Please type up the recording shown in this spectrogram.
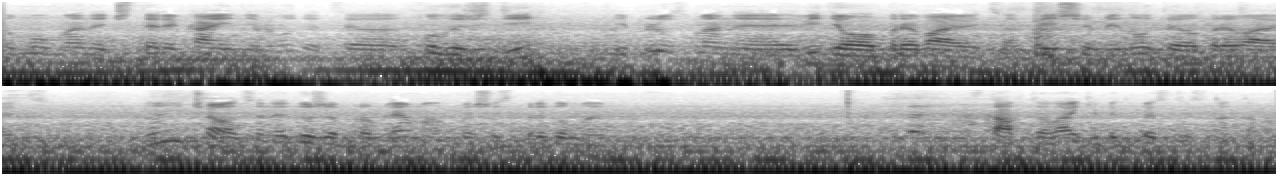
тому в мене 4К і не буде, це Full HD. І плюс в мене відео обриваються, більше минути обриваються. Ну нічого, це не дуже проблема, ми щось придумаємо. Ставте лайки, підписуйтесь на канал.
